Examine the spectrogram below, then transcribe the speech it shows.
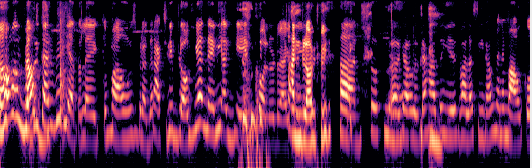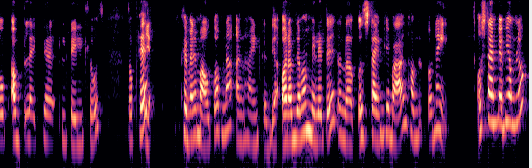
हाँ वो ब्लॉक मतलब- कर भी दिया था like Mao's brother actually block भी and then he again followed back unblocked me. हाँ तो क्या बोलते हैं हाँ तो ये वाला सीन अब मैंने माओ को अब लाइक रियली क्लोज तो फिर फिर मैंने माओ को अपना अनहाइड कर दिया। और अब जब हम मिले थे मतलब उस टाइम के बाद हम नहीं उस टाइम पे भी हम लोग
